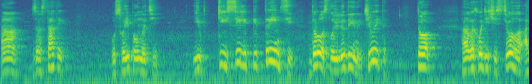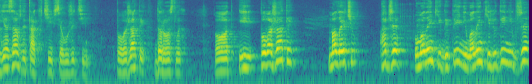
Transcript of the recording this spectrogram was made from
а, зростати у своїй повноті. І в тій силі підтримці дорослої людини, чуєте? То, а, виходячи з цього, а я завжди так вчився у житті поважати дорослих. От, і поважати малечу. Адже у маленькій дитині, маленькій людині вже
